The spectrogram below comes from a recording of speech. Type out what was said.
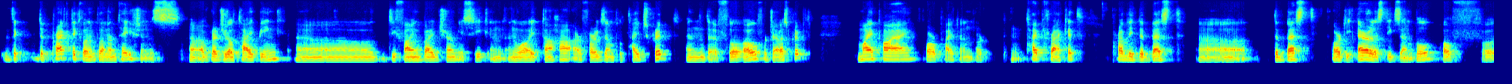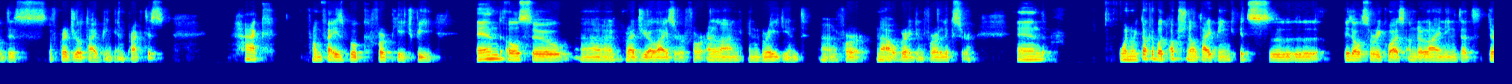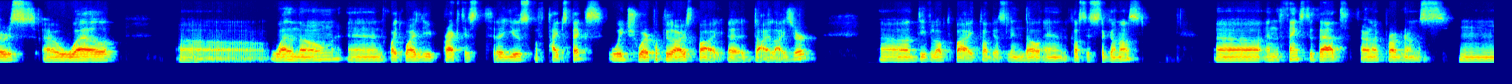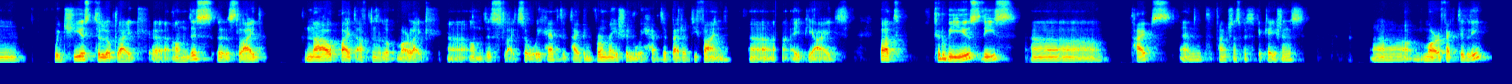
the, the practical implementations uh, of gradual typing uh, defined by Jeremy Siek and, and Walid Taha are, for example, TypeScript and Flow for JavaScript, MyPy for Python or Typed Racket, probably the best, uh, the best or the earliest example of uh, this of gradual typing in practice. Hack from Facebook for PHP and also uh, gradualizer for Erlang and gradient uh, for now gradient for Elixir. And when we talk about optional typing, it's uh, it also requires underlining that there is a well uh, well-known and quite widely practiced uh, use of type specs, which were popularized by uh, Dialyzer, developed by Tobias Lindahl and Kostis Sagonas. Uh, and thanks to that, Erlang programs, mm, which used to look like uh, on this uh, slide, now quite often look more like uh, on this slide. So we have the type information, we have the better defined uh, APIs. But could we use these uh, types and function specifications more effectively?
